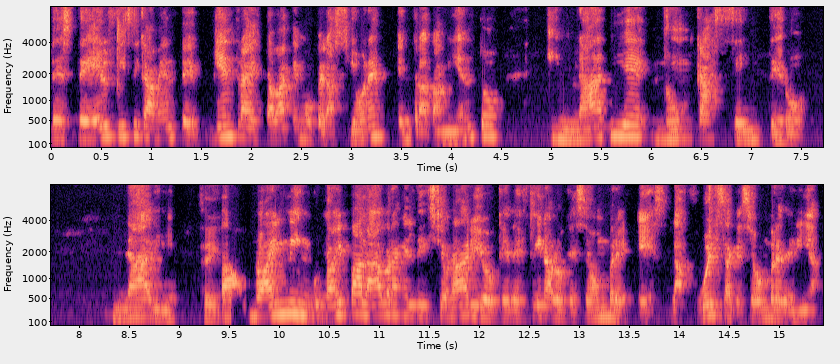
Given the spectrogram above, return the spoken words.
desde él físicamente mientras estaba en operaciones, en tratamiento, y nadie nunca se enteró. Nadie. No, hay ningún, no hay palabra en el diccionario que defina lo que ese hombre es, la fuerza que ese hombre tenía.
